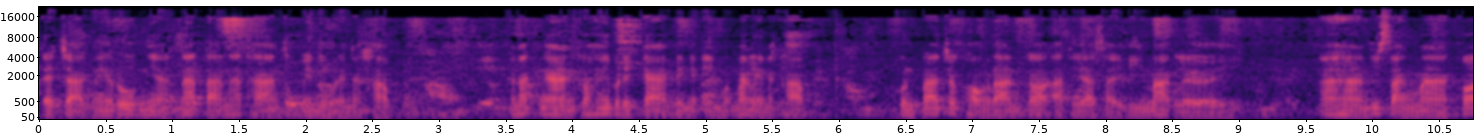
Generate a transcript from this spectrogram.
แต่จากในรูปเนี่ยหน้าตาน่าทานทุกเมนูเลยนะครับ พนักงานก็ให้บริการเป็นกันเองมาก ๆ เลยนะครับ คุณป้าเจ้าของร้านก็อัธยาศัยดีมากเลย อาหารที่สั่งมาก็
